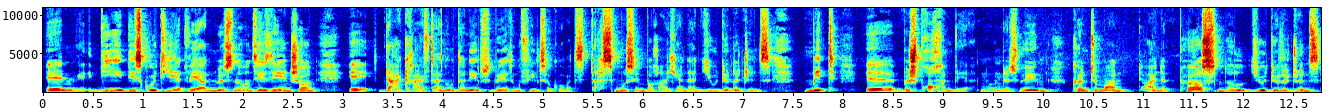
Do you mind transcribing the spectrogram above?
äh, die diskutiert werden müssen. Und Sie sehen schon, äh, da greift eine Unternehmensbewertung viel zu kurz. Das muss im Bereich einer Due Diligence mit äh, besprochen werden. Mhm. Und deswegen könnte man eine Personal Due Diligence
